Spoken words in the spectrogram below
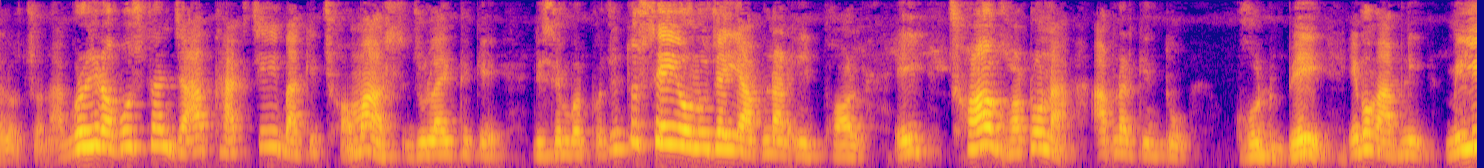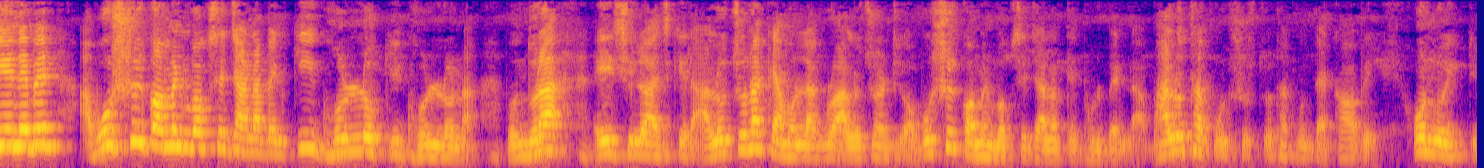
আলোচনা। গ্রহের অবস্থান যা থাকছে বাকি ছ মাস, জুলাই থেকে ডিসেম্বর পর্যন্ত, সেই অনুযায়ী আপনার এই ফল, এই ছ ঘটনা আপনার কিন্তু ঘটবে এবং আপনি মিলিয়ে নেবেন। অবশ্যই কমেন্ট বক্সে জানাবেন কি ঘটলো কি ঘটলো না। বন্ধুরা, এই ছিল আজকের আলোচনা। কেমন লাগল আলোচনাটি অবশ্যই কমেন্ট বক্সে জানাতে ভুলবেন না। ভালো থাকুন, সুস্থ থাকুন, দেখা হবে অন্য একটি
